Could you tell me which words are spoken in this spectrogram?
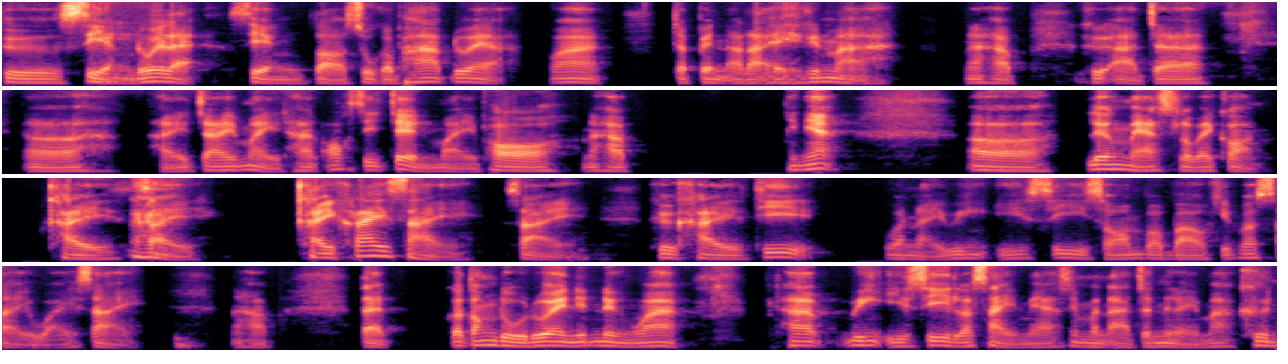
คือเสี่ยงด้วยแหละ เสี่ยงต่อสุขภาพด้วยอะว่าจะเป็นอะไรขึ้นมานะครับ คืออาจจะเอ่อหายใจใหม่ทานออกซิเจนใหม่พอนะครับทีเนี้ยเอ่อเรื่องแมสเราไว้ก่อน ใครใส่ ใครใครใส่ใส่ คือใครที่วันไหนวิ่งอีซี่ซ้อมเบาๆ คิดว่าใส่ไหวใส่นะครับ แต่ก็ต้องดูด้วยนิดนึงว่า ถ้าวิ่ง easy แล้วใส่แมสก์เนี่ยมันอาจจะเหนื่อยมากขึ้น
